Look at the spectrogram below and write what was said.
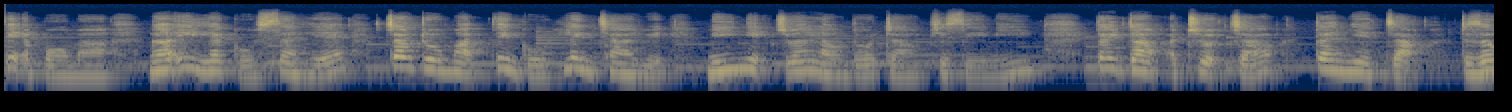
တင့်အပေါ်မှာငါ၏လက်ကိုဆန့်လျက်ကြောက်တို့မှတင့်ကိုလှိမ့်ချ၍မိနှင့်ကျွမ်းလောင်သောတောင်ဖြစ်စေမည်တိုက်တောင်အထွတ်ကြောင့်တိုက်မြစ်ကြောင့် တစုံ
